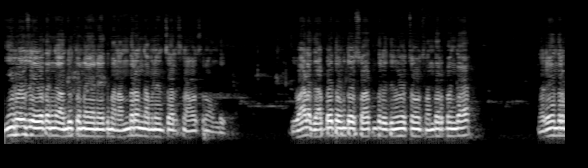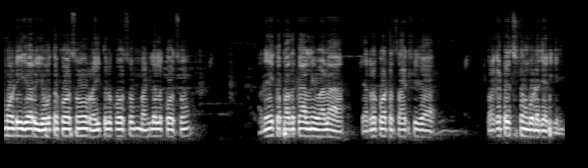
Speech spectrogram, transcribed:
ఈ రోజు ఏ విధంగా అందుతున్నాయి అనేది మనందరం గమనించాల్సిన అవసరం ఉంది. ఇవాళ డెబ్బై తొమ్మిదో స్వాతంత్ర దినోత్సవం సందర్భంగా నరేంద్ర మోడీ గారు యువత కోసం రైతుల కోసం మహిళల కోసం అనేక పథకాలను ఇవాళ ఎర్రకోట సాక్షిగా ప్రకటించడం కూడా జరిగింది.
